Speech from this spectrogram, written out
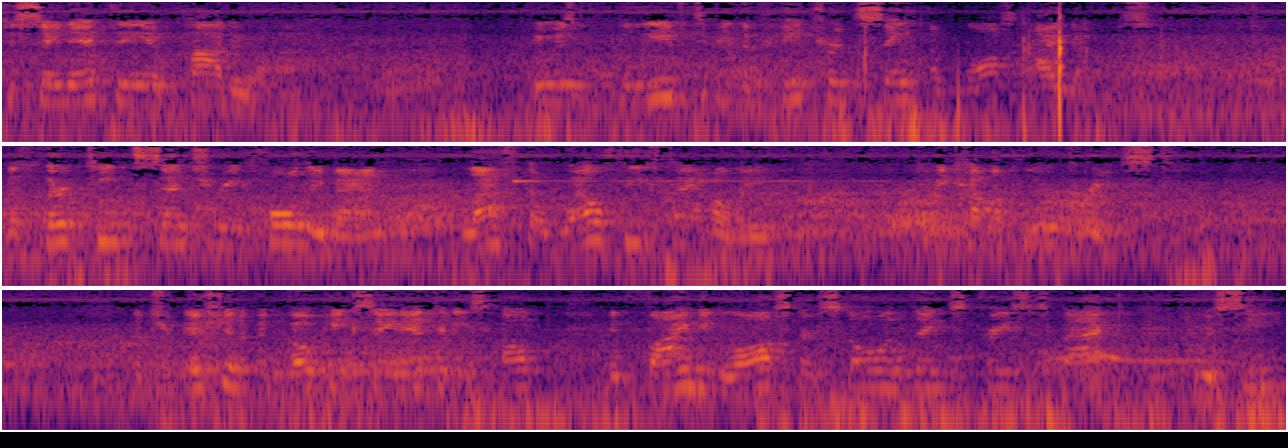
to St. Anthony of Padua, who is believed to be the patron saint of lost items. The 13th century holy man left a wealthy family to become a poor priest. The tradition of invoking St. Anthony's help in finding lost or stolen things traces back to a scene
